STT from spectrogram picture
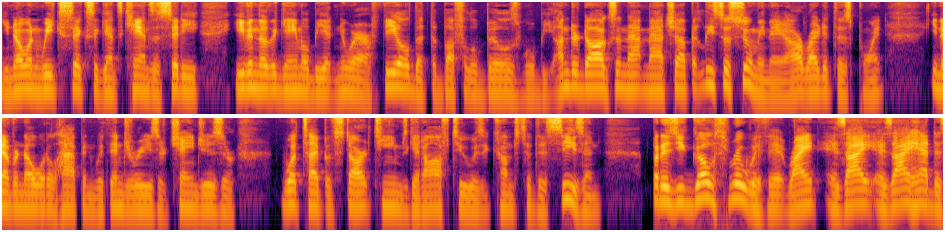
You know, in week six against Kansas City, even though the game will be at New Era Field, that the Buffalo Bills will be underdogs in that matchup, at least assuming they are right at this point. You never know what'll happen with injuries or changes or what type of start teams get off to as it comes to this season. But as you go through with it, right, as I as I had to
